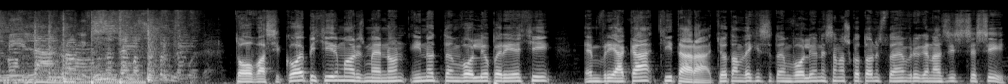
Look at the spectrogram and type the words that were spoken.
el milagro, ninguno de vosotros me puede. Το βασικό επιχείρημα ορισμένων είναι ότι το εμβόλιο περιέχει εμβριακά κύτταρα και όταν δέχεσαι το εμβόλιο είναι σαν να σκοτώνεις το έμβριο για να ζήσεις εσύ.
